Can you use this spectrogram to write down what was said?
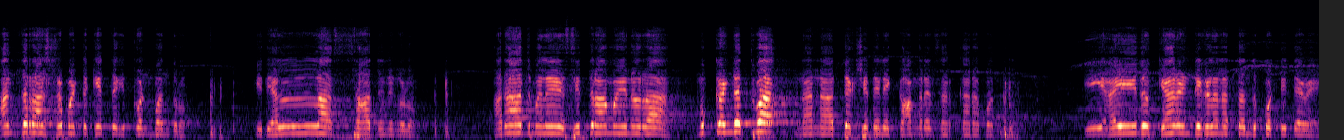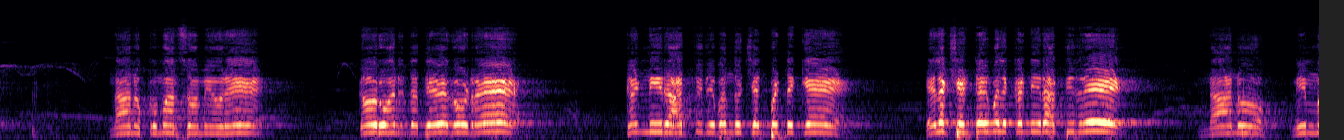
ಅಂತಾರಾಷ್ಟ್ರ ಮಟ್ಟಕ್ಕೆ ತೆಗೆದುಕೊಂಡು ಬಂದ್ರು. ಇದೆಲ್ಲ ಸಾಧನೆಗಳು. ಅದಾದ್ಮೇಲೆ ಸಿದ್ದರಾಮಯ್ಯನವರ ಮುಖಂಡತ್ವ ನನ್ನ ಅಧ್ಯಕ್ಷತೆಯಲ್ಲಿ ಕಾಂಗ್ರೆಸ್ ಸರ್ಕಾರ ಬಂತು. ಈ ಐದು ಗ್ಯಾರಂಟಿಗಳನ್ನು ತಂದು ಕೊಟ್ಟಿದ್ದೇವೆ ನಾನು ಕುಮಾರಸ್ವಾಮಿ ಅವರೇ, ಗೌರವಾನ್ವಿತ ದೇವೇಗೌಡರೇ, ಕಣ್ಣೀರು ಹಾಕ್ತಿದ್ರಿ ಬಂದು ಚನ್ನಪಟ್ಟಣಕ್ಕೆ ಎಲೆಕ್ಷನ್ ಟೈಮಲ್ಲಿ ಕಣ್ಣೀರು ಹಾಕ್ತಿದ್ರಿ. ನಾನು ನಿಮ್ಮ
